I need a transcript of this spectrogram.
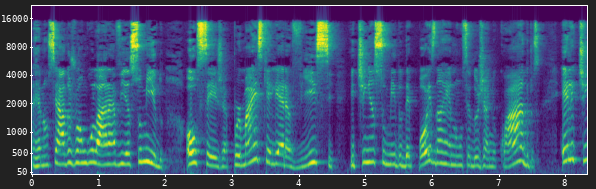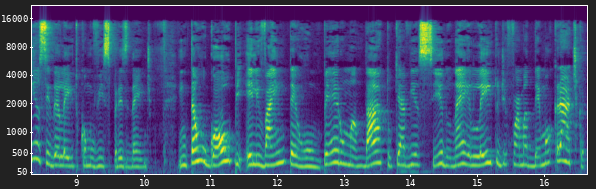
renunciado, João Goulart havia assumido. Ou seja, por mais que ele era vice e tinha assumido depois da renúncia do Jânio Quadros, ele tinha sido eleito como vice-presidente. Então o golpe ele vai interromper um mandato que havia sido né, eleito de forma democrática.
